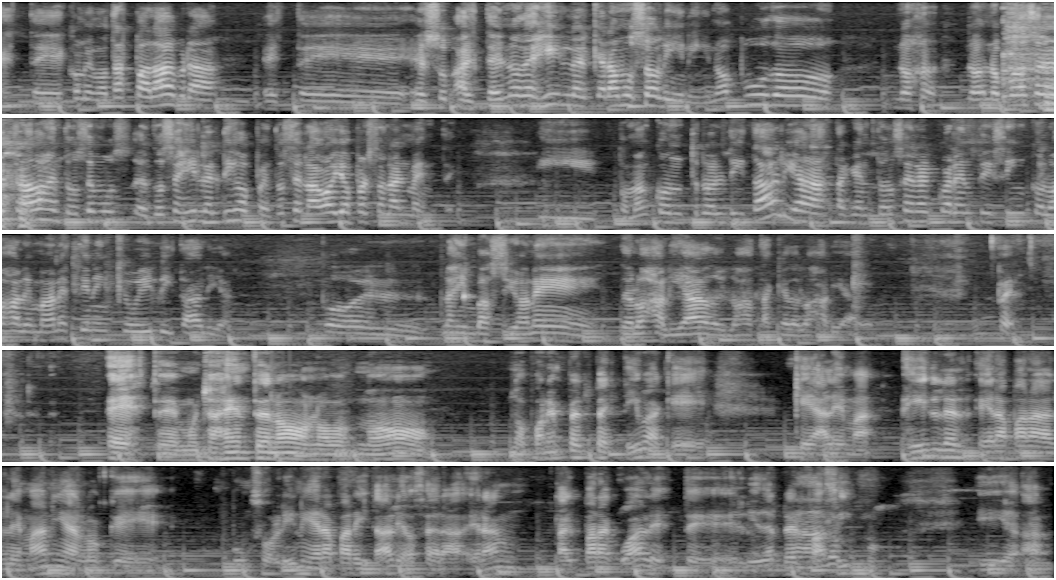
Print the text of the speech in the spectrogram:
Este, como en otras palabras, este, el subalterno de Hitler, que era Mussolini, no pudo, no, no, no pudo hacer el trabajo, entonces, entonces Hitler dijo, pues entonces lo hago yo personalmente. Y toman control de Italia hasta que entonces en el 45 los alemanes tienen que huir de Italia por las invasiones de los aliados y los ataques de los aliados. Pues, Este, mucha gente no, no, no, no pone en perspectiva que, que Alema- Hitler era para Alemania lo que Mussolini era para Italia, o sea, era- eran tal para cual este, el líder del Claro. fascismo. Y, ah,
